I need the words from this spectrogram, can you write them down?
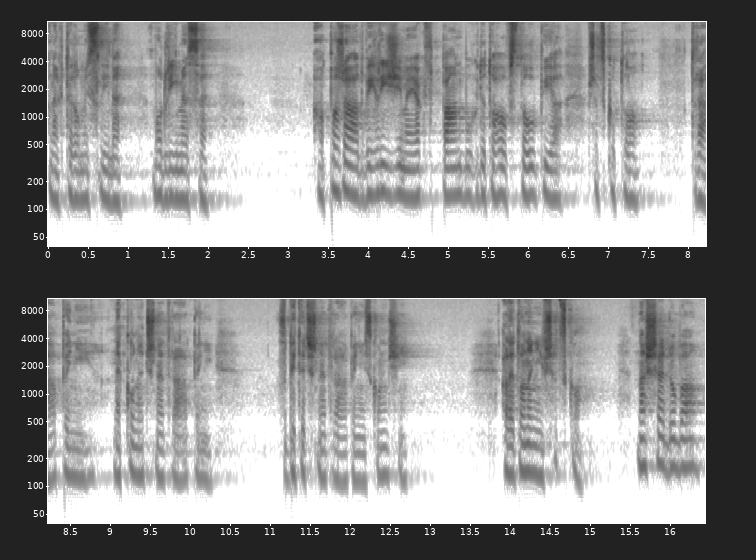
a na kterou myslíme, modlíme se, a pořád vyhlížíme, jak Pán Bůh do toho vstoupí a všecko to trápení, nekonečné trápení, zbytečné trápení skončí. Ale to není všecko. Naše doba,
